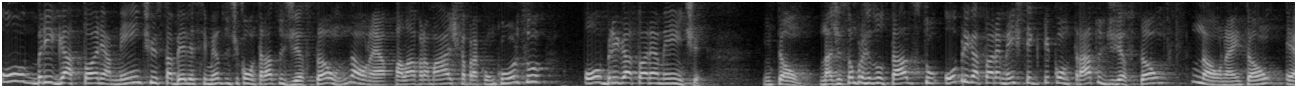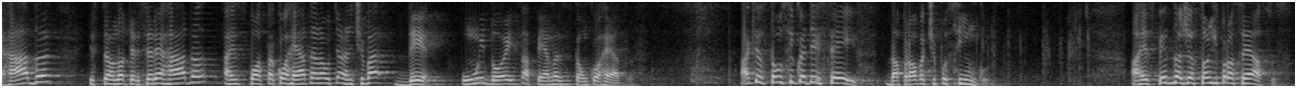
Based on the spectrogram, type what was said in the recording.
obrigatoriamente o estabelecimento de contratos de gestão? Não, né? A palavra mágica para concurso, obrigatoriamente. Então, na gestão por resultados, tu obrigatoriamente tem que ter contrato de gestão? Não, né? Então, errada. Estando a terceira errada, a resposta correta era a alternativa D. 1 e 2 apenas estão corretas. A questão 56, da prova tipo 5. A respeito da gestão de processos.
